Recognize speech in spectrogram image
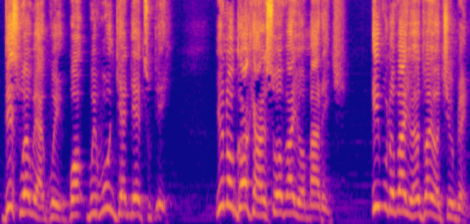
This is where we are going, but we won't get there today. You know, God can sue over your marriage, even over your, over your children.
